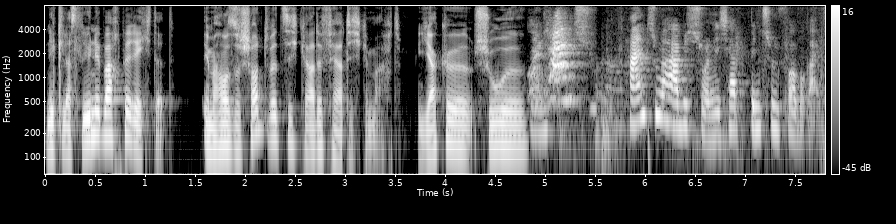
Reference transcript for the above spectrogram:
Niklas Lünebach berichtet. Im Hause Schott wird sich gerade fertig gemacht. Jacke, Schuhe. Handschuhe. Handschuhe habe ich schon. Ich hab, bin schon vorbereitet.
